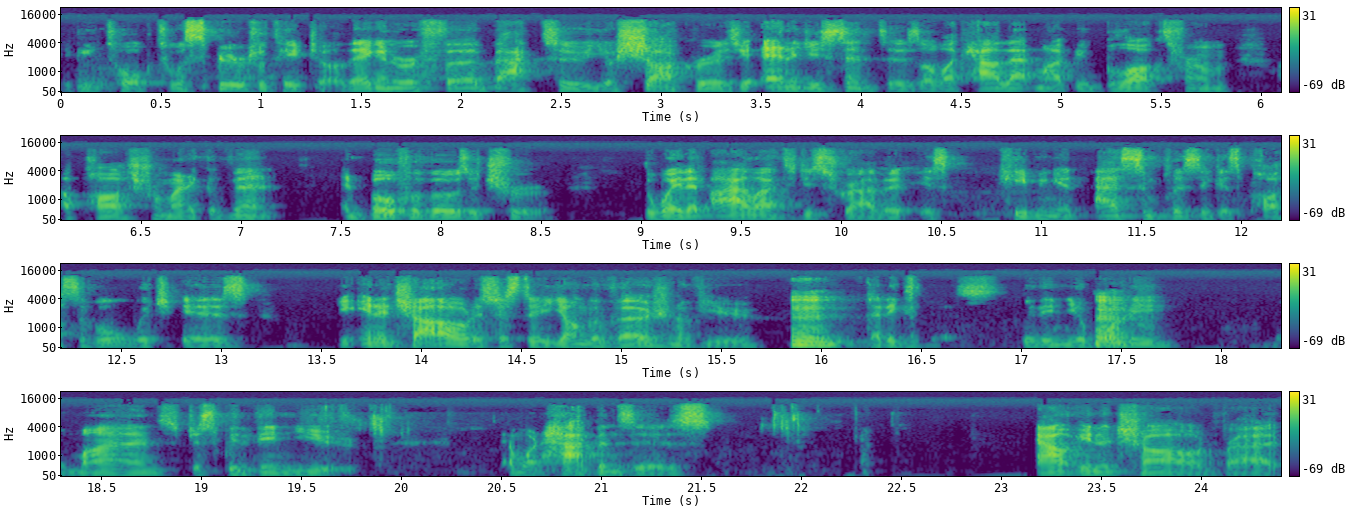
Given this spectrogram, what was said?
If you talk to a spiritual teacher, they're going to refer back to your chakras, your energy centers, of like how that might be blocked from a past traumatic event. And both of those are true. The way that I like to describe it is keeping it as simplistic as possible, which is your inner child is just a younger version of you Mm. that exists within your Mm. body, your minds, just within you. And what happens is our inner child, right?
